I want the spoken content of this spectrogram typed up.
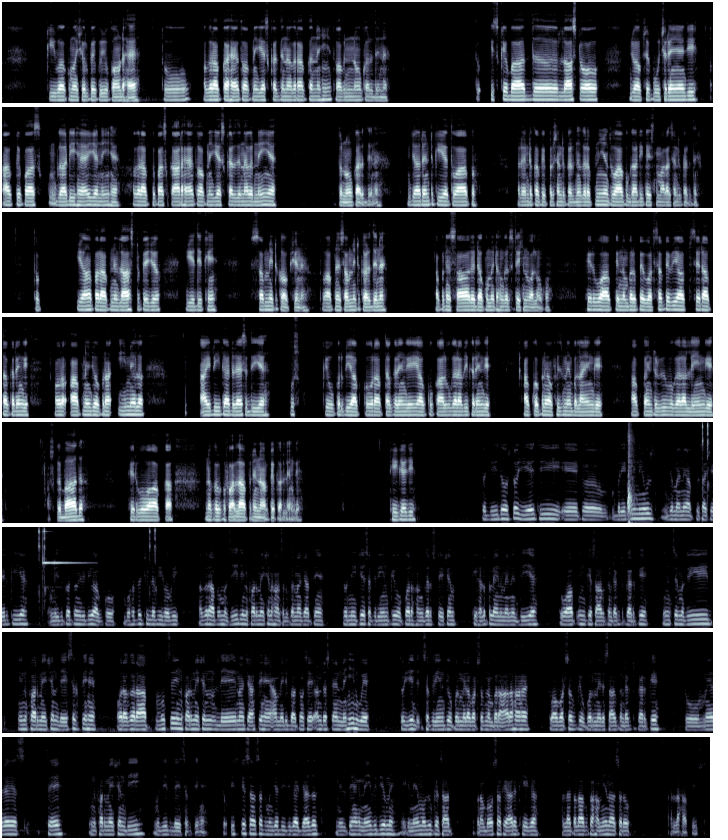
कीवा कमर्शियल पे कोई अकाउंट है? तो अगर आपका है तो आपने यस कर देना, अगर आपका नहीं तो आपने नो कर देना तो इसके बाद लास्ट जो आपसे पूछ रहे हैं जी आपके पास गाड़ी है या नहीं है। अगर आपके पास कार है तो आपने यस कर देना, अगर नहीं है तो नो कर देना। या रेंट की है तो आप रेंट का पेपर सेंड कर दें। अगर अपनी है तो आप गाड़ी का इस्तेमाल सेंड कर दें। तो यहाँ पर आपने लास्ट पे जो ये देखें सबमिट का ऑप्शन है। तो आपने सबमिट कर देना अपने सारे डॉक्यूमेंट हंगर स्टेशन वालों को। फिर वो आपके नंबर पे व्हाट्सएप पे भी आपसे रबता करेंगे। और आपने जो अपना ईमेल आईडी का एड्रेस दिया है, उसके ऊपर भी आपको रबता करेंगे, या आपको कॉल वगैरह भी करेंगे, आपको अपने ऑफ़िस में बुलाएँगे, आपका इंटरव्यू वगैरह लेंगे, उसके बाद फिर वो आपका नकल कफाला अपने नाम पे कर लेंगे। ठीक है जी? तो जी दोस्तों, ये थी एक ब्रेकिंग न्यूज़ जो मैंने आपके साथ शेयर की है। उम्मीद करता हूँ वीडियो आपको बहुत अच्छी लगी होगी। अगर आप मज़ीद इन्फॉर्मेशन हासिल करना चाहते हैं तो नीचे स्क्रीन के ऊपर हंगर स्टेशन की हेल्पलाइन मैंने दी है तो आप इनके साथ कंटेक्ट करके इनसे मज़ीद इन्फॉर्मेशन ले सकते हैं। और अगर आप मुझसे इन्फॉर्मेशन लेना चाहते हैं, आप मेरी बातों से अंडरस्टैंड नहीं हुए तो ये स्क्रीन के ऊपर मेरा व्हाट्सअप नंबर आ रहा है तो आप व्हाट्सअप के ऊपर मेरे साथ कंटेक्ट करके तो मेरे से इन्फॉर्मेशन भी मज़ीद ले सकते हैं। तो इसके साथ साथ मुझे दीजिएगा इजाज़त। मिलते हैं एक नई वीडियो में, एक नए मौजू के साथ। अपना बहुत सा ख्याल रखिएगा। अल्लाह ताला आपका हामी नासर हो। अल्लाह हाफिज़।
